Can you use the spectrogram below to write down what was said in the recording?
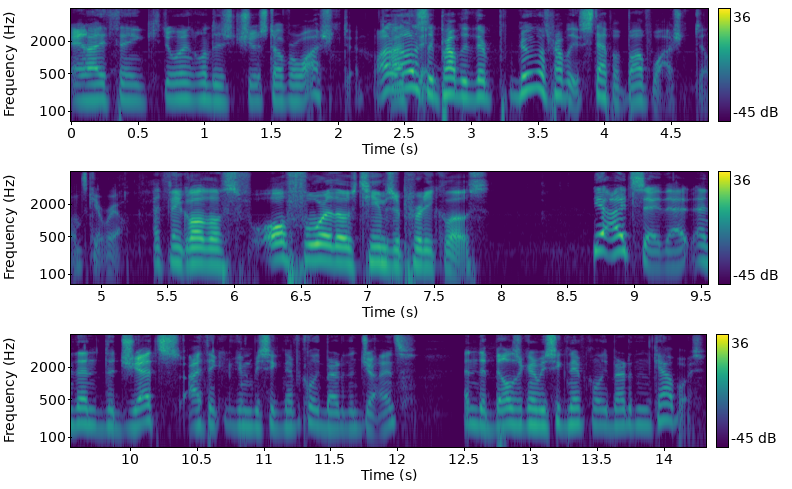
and I think New England is just over Washington. I honestly, probably they're New England's probably a step above Washington. Let's get real. I think all those, all four of those teams are pretty close. Yeah, I'd say that. And then the Jets, I think, are going to be significantly better than the Giants, and the Bills are going to be significantly better than the Cowboys.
